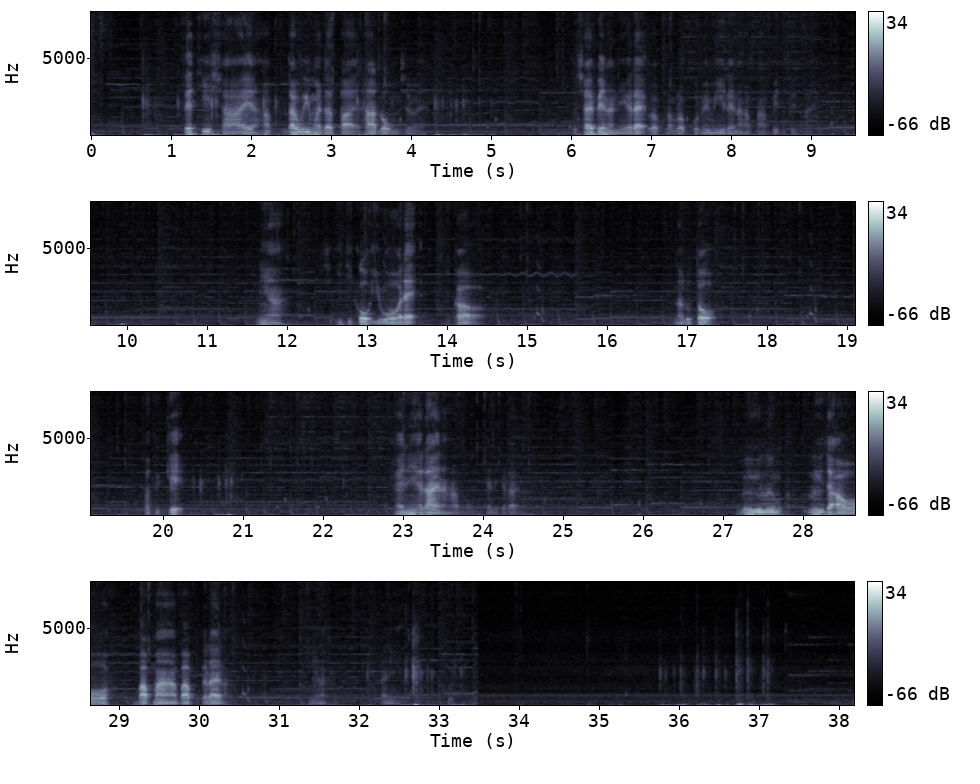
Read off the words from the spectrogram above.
เซตที่ใช้นะครับ Dark Wing มันจะสายธาตุลมใช่ไหม จะใช้เป็นอันนี้ก็ได้แบบสำหรับคนไม่มีเลยนะครับอะปิดปิดไปเนี่ยอิจิโกอีโวก็ได้ก็ นารุโตะซาสึเกะแค่นี้ก็ได้นะครับผม แค่นี้ก็ได้นะหรือหรือหรือจะเอาบัฟมาบัฟก็ได้นะนี่นะแค่นี้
